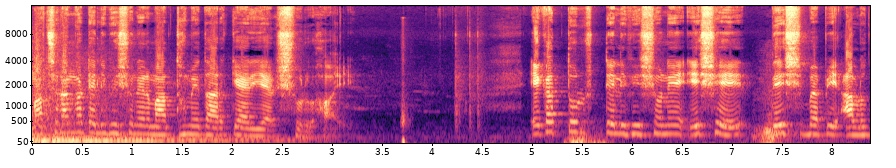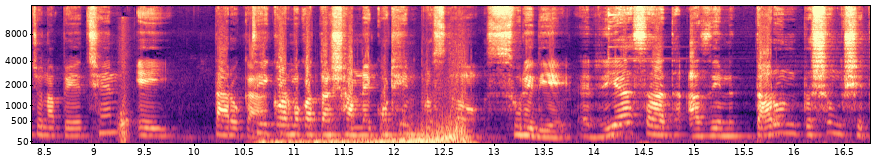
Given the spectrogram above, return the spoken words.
মাছরাঙ্গা টেলিভিশনের মাধ্যমে তার ক্যারিয়ার শুরু হয়। একাত্তর টেলিভিশনে এসে দেশব্যাপী আলোচনা পেয়েছেন এই তারকা। সেই কর্মকর্তার সামনে কঠিন প্রশ্ন ছুড়ে দিয়ে রিয়াসাদ আজিম দারুণ প্রশংসিত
